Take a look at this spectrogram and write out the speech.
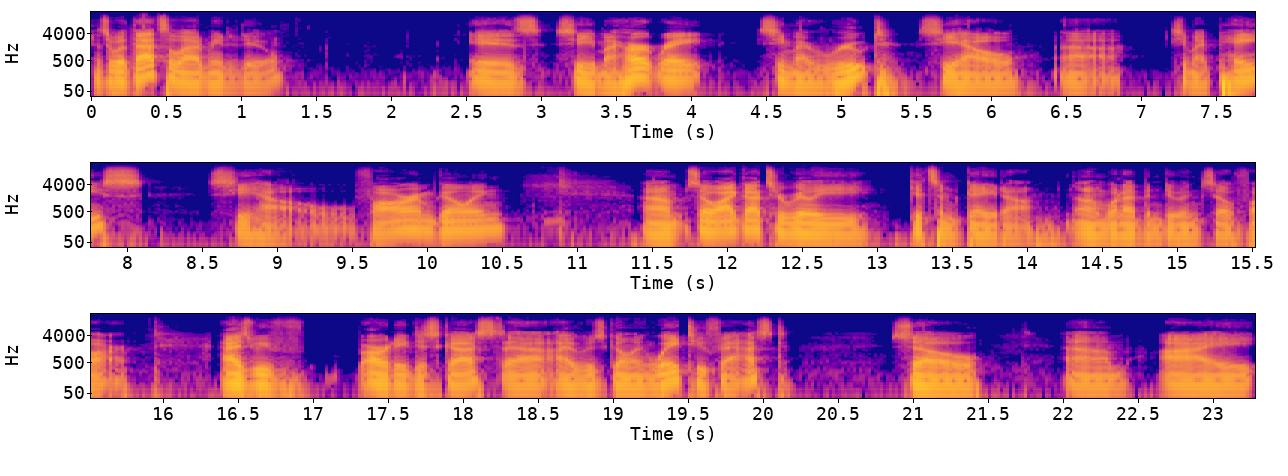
And so, what that's allowed me to do is see my heart rate, see my route, see how uh, see my pace, see how far I'm going. Um, so I got to really get some data on what I've been doing so far. As we've already discussed, uh, I was going way too fast. So um, I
